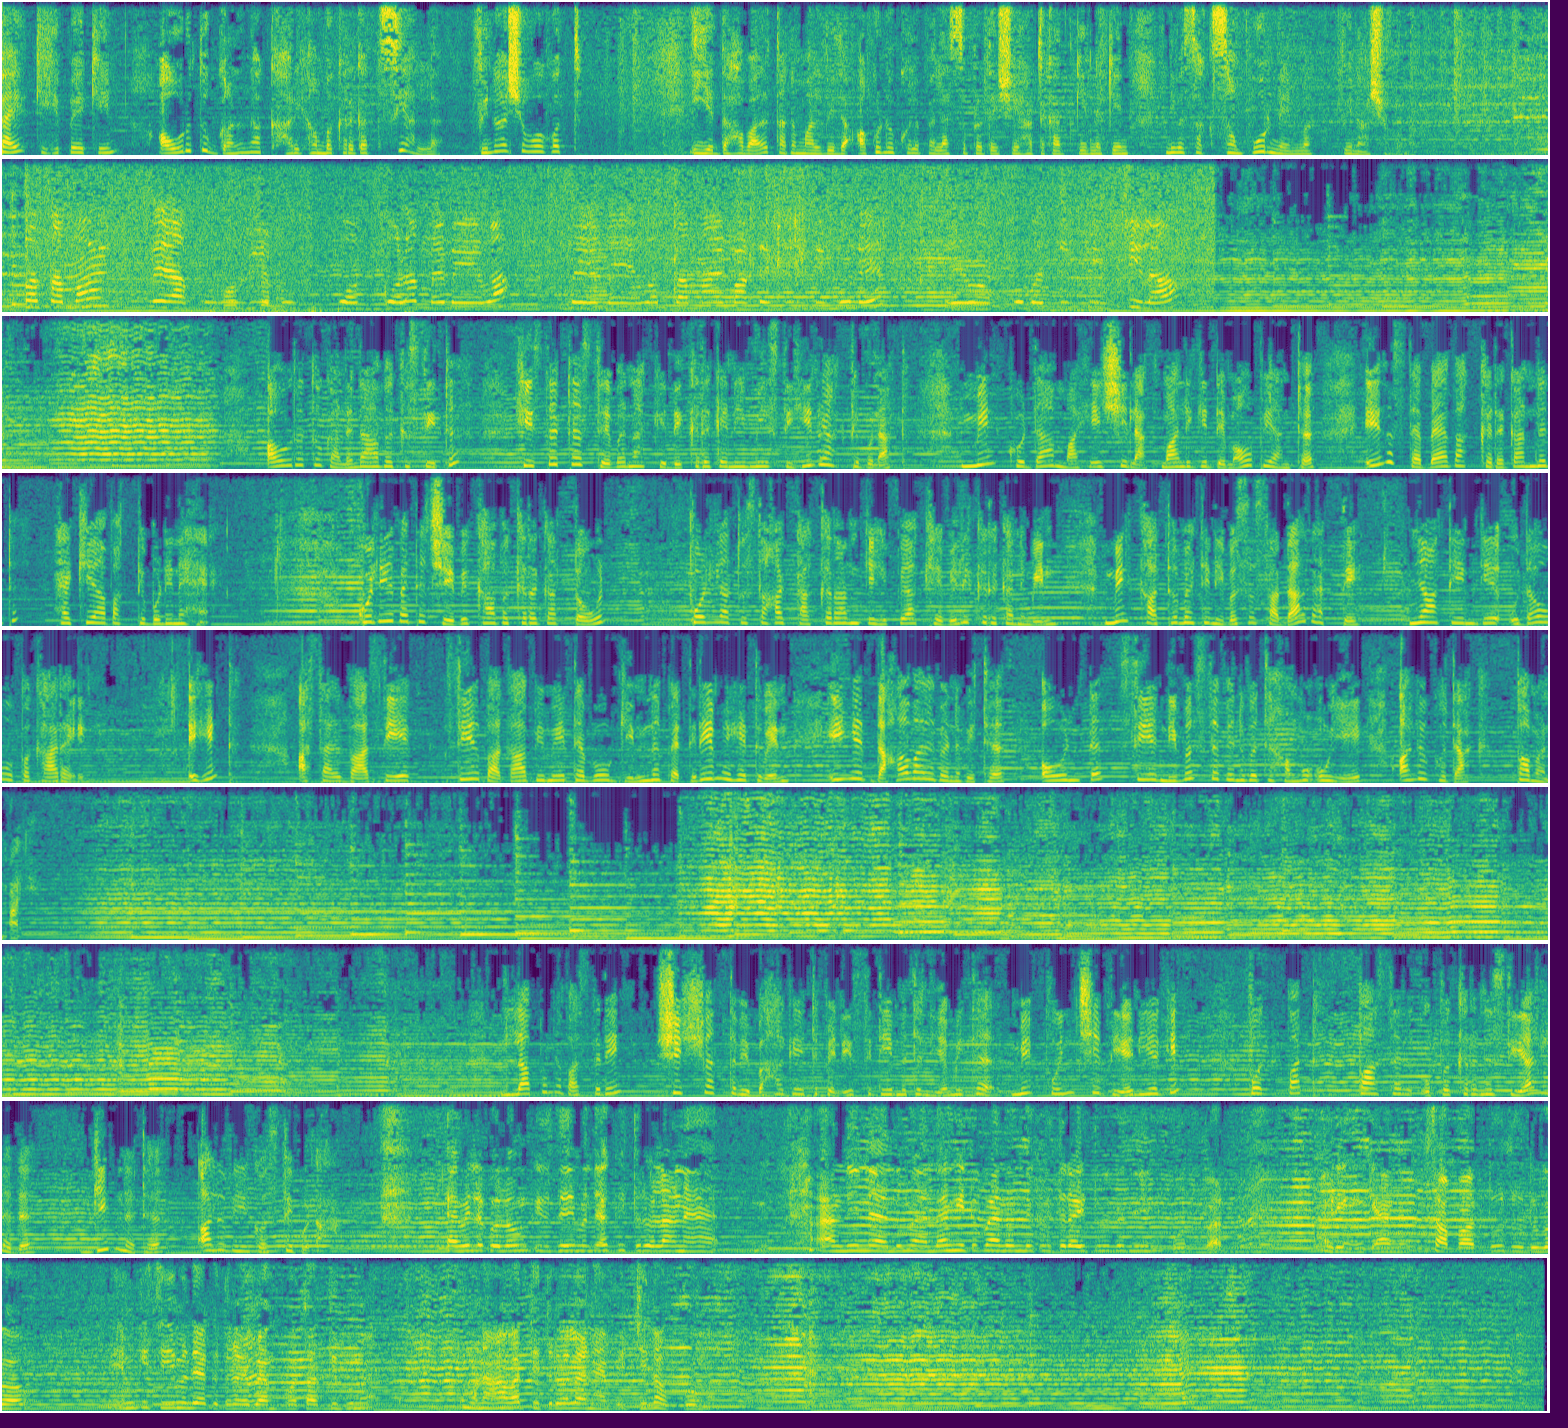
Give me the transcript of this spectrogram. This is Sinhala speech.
පැය කිහිපයකින් අවුරුදු ගණනක් හරි හම්බ කරගත් සියල්ල විනාශ වුවහොත් ඊයේ දහවල් තනමල්විල අගුණකොළ පැලැස්ස ප්‍රදේශයේ හටගත් ගින්නකින් නිවසක් සම්පූර්ණයෙන්ම විනාශ වුණා. තමයි මේ අකුරු පොත් කොළ මේවා මේ මේවා තමයි මට තිබුණේ ඒ ඔක්කොම පිච්චිලා අවුරුදු ගණනාවක සිට හිසට සෙවනක් ඉදිකර ගැනීමේ සිහිනයක් තිබුණත් මේ කුඩා මහේෂි ලක්මාලිගේ දෙමව්පියන්ට එය සැබෑවක් කරගන්නට හැකියාවක් තිබුණේ නැහැ. කුලිය වැට ජීවිකාව කරගත් ඔවුන් පොල්ලතු සහ ටකරන් කිහිපයක් හෙවිලි කරගනිමින් මේ කටුමැටි නිවස සදාගත්තේ ඥාතීන්ගේ උදව් උපකාරයෙන්. එහෙත් අසල්වාසියෙක් සිය වගාබිමේ තැබූ ගින්න පැතිරීම හේතුවෙන් ඊයේ දහවල් වන විට ඔවුන්ට සිය නිවස වෙනුවට හමු වූයේ අලු ගොඩක් පමණයි. ලබන වසරේ ශිෂ්‍යත්ව විභාගයට පෙළී සිටීමට නියමිත මේ පුංචි දියණියගේ පොත්පත් පාසල් උපකරණ සියල්ලද ගින්නට අලු වී ගොස් තිබුණා. ඇවිල්ලා කොළොම් කිසිම දෙයක් ඉතුරු වෙලා නැහැ. අඳින්න ඇඳුම ඇඳන් හිටපු ඇඳුම් දෙක විතරයි ඉතුරු වෙලා තියෙන්නේ පොත්පත්. අරින් කියන්නේ සපත්තු සුදු ගව්. එම් කිසිම දෙයක් ඉතුරු බැංකු පොතක් තිබුණා. මොනවාවත් ඉතුරු වෙලා නැහැ පිච්චිලා ඔක්කොම.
